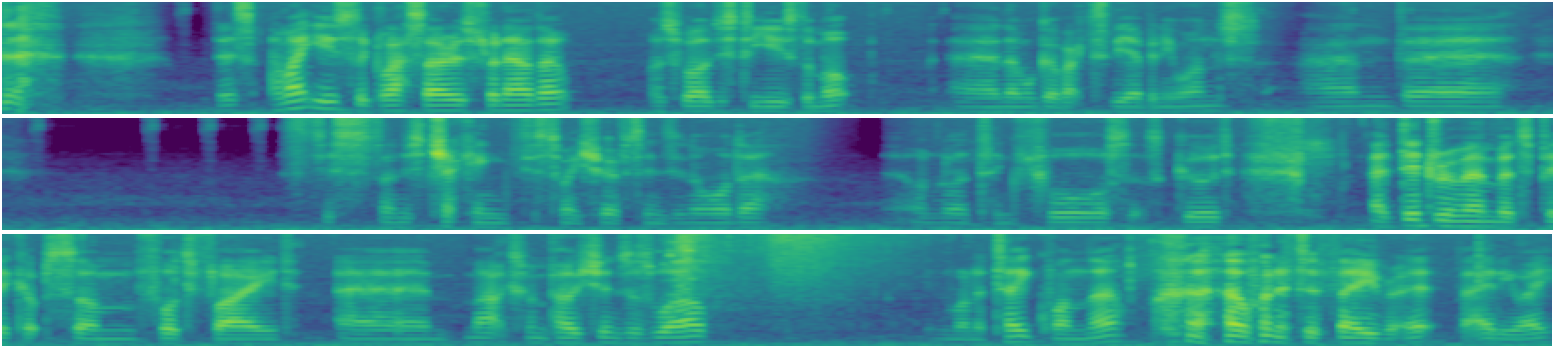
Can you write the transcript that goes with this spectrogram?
this. I might use the glass arrows for now though, as well, just to use them up. And then we'll go back to the ebony ones. And uh, just I'm just checking just to make sure everything's in order. Uh, unrelenting force, that's good. I did remember to pick up some fortified um, marksman potions as well. Didn't want to take one though. I wanted to favourite it, but anyway,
